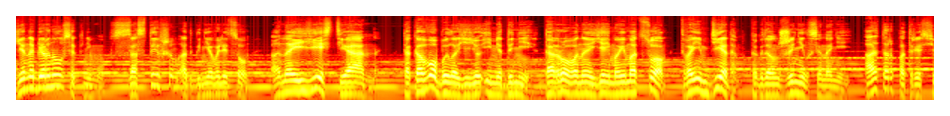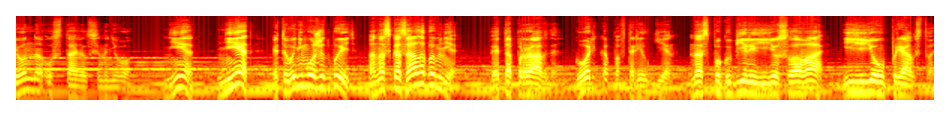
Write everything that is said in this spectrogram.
Ген обернулся к нему с застывшим от гнева лицом. Она и есть Тианна. Таково было ее имя Дни, дарованное ей моим отцом, твоим дедом, когда он женился на ней. Артер потрясенно уставился на него. «Нет, нет, этого не может быть. Она сказала бы мне». «Это правда», — горько повторил Ген. «Нас погубили ее слова и ее упрямство.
